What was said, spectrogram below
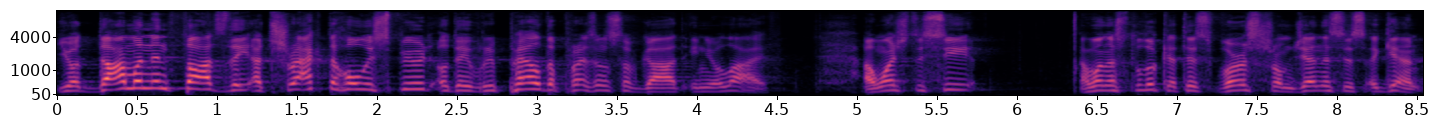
Your dominant thoughts, they attract the Holy Spirit or they repel the presence of God in your life. I want you to see, I want us to look at this verse from Genesis again.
